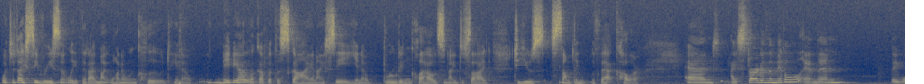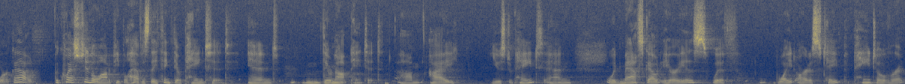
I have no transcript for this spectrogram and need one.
what did I see recently that I might want to include? You know, maybe I look up at the sky and I see, you know, brooding clouds and I decide to use something with that color. And I start in the middle and then they work out. The question a lot of people have is they think they're painted, and they're not painted. Um, I used to paint and would mask out areas with white artist tape, paint over it,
